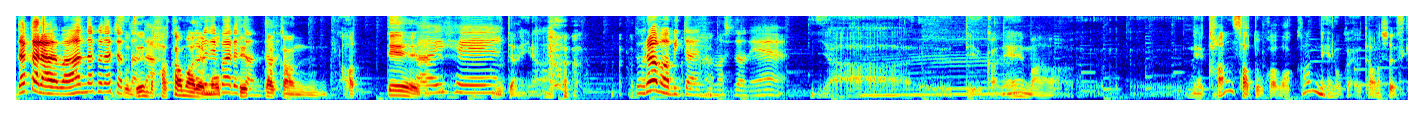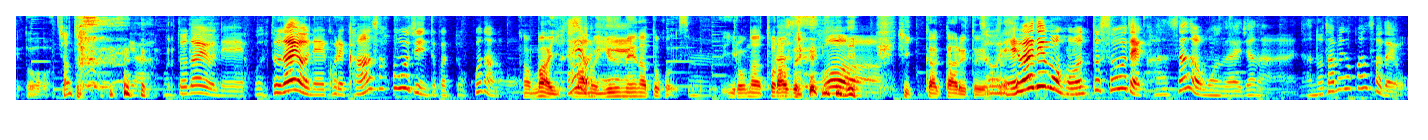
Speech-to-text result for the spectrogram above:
だから回んなくなっちゃった全部墓まで持ってった感あって大み変たいな。ドラマみたいな話だねいやーっていうかねまあね監査とかわかんねえのかよって話ですけどちゃんといや本当だよね。本当だよね。これ監査法人とかどこなの？あまあ、ね。あの有名なとこですよ、いろんなトラブルにあ 引っかかるというか。それはでも本当そうだよ。監査の問題じゃない。何のための監査だよ。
